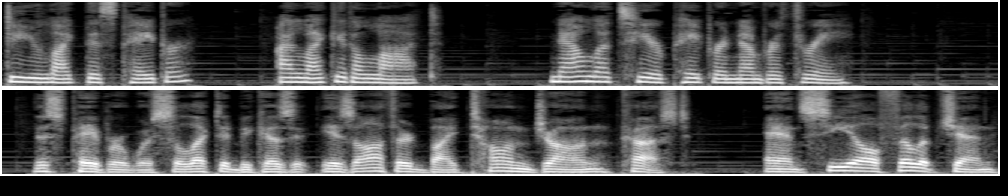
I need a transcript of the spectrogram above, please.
Do you like this paper? I like it a lot. Now let's hear paper number 3. This paper was selected because it is authored by Tong Zhang Cust and C.L. Philip Chen,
